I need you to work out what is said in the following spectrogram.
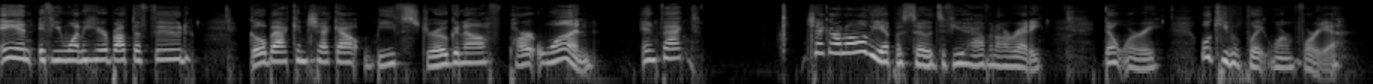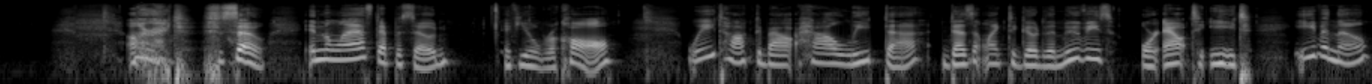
And if you want to hear about the food, go back and check out Beef Stroganoff Part 1. In fact, check out all the episodes if you haven't already. Don't worry, we'll keep a plate warm for you. All right, so in the last episode, if you'll recall, we talked about how Lita doesn't like to go to the movies or out to eat, even though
